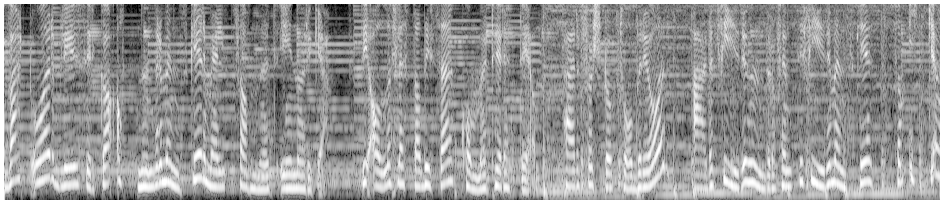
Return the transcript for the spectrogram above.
Hvert år blir ca. 1800 mennesker meldt savnet i Norge. De aller fleste av disse kommer til rette igjen. Per 1. oktober i år er det 454 mennesker som ikke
